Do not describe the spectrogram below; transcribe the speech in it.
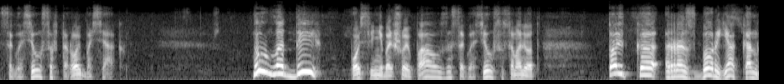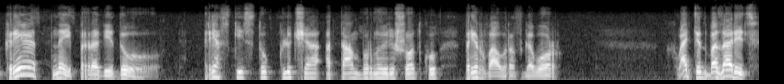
согласился второй босяк. Ну, лады, после небольшой паузы согласился самолет. Только разбор я конкретный проведу. Резкий стук ключа о тамбурную решетку прервал разговор. «Хватит базарить!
